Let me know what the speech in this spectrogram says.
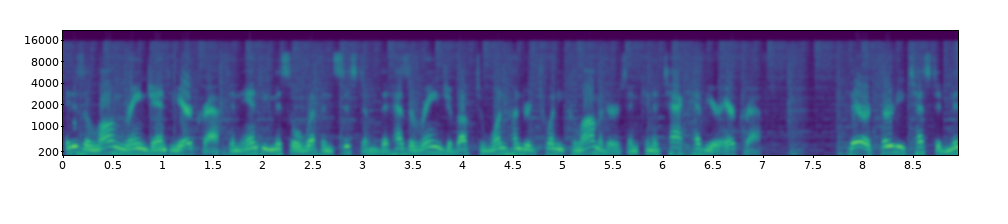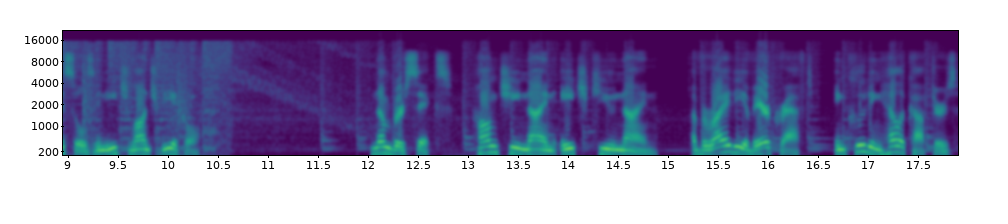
It is a long-range anti-aircraft and anti-missile weapon system that has a range of up to 120 kilometers and can attack heavier aircraft. There are 30 tested missiles in each launch vehicle. Number 6. Hongqi 9 HQ-9. A variety of aircraft, including helicopters,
